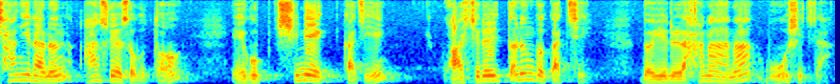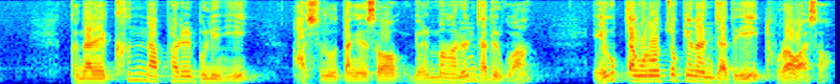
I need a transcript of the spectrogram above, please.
창이라는 아수에서부터 애굽 시내까지 과실을 떠는 것 같이 너희를 하나하나 모으시리라. 그날에 큰 나팔을 불리니 아수르 땅에서 멸망하는 자들과 애굽 땅으로 쫓겨난 자들이 돌아와서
